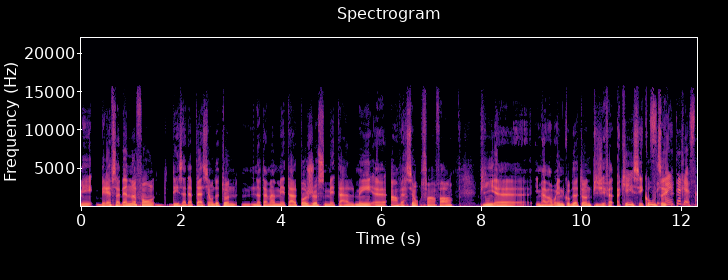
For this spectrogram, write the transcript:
Mais bref, ces bands-là font des adaptations de tunes, notamment métal, pas juste métal, mais euh, en version fanfare. Puis, euh, il m'avait envoyé une coupe de tunes, puis j'ai fait OK, c'est cool. C'est intéressant.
